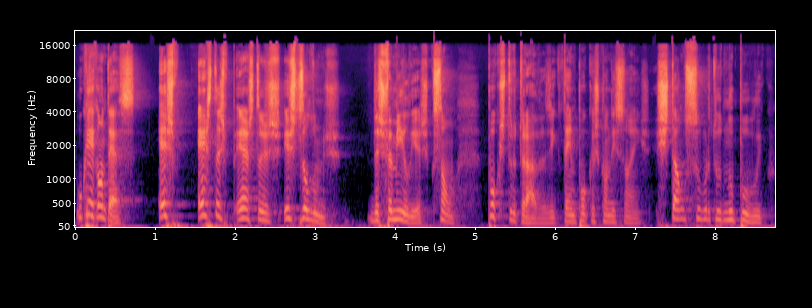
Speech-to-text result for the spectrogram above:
O que acontece? Estas, estas, estes alunos das famílias que são pouco estruturadas e que têm poucas condições estão sobretudo no público.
